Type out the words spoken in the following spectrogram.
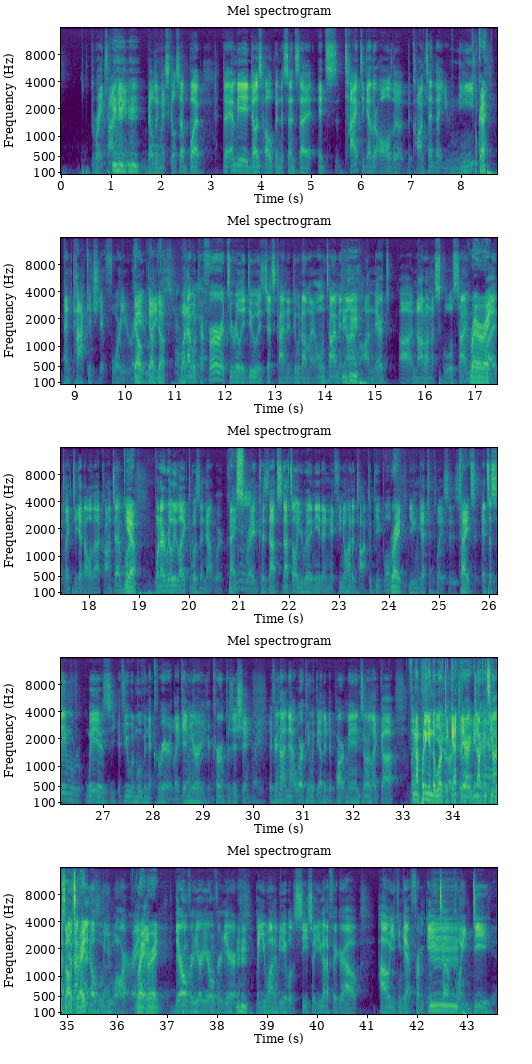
the right timing Mm-hmm, and building my skill set but the MBA does help in the sense that it's tied together all the the content that you need Okay. and packaged it for you right Dope, dope, Like, dope. what I would prefer to really do is just kind of do it on my own time and Mm-hmm. not on their uh not on a school's time Right, right, right. but like to get all that content but Yeah. What I really liked was the network Nice. right? Because that's that's all you really need, and if you know how to talk to people, Right. you can get to places. Tight. It's, it's the same way as if you would move in a career, like in your your current position. If you're not networking with the other departments or like uh, you're not putting in the work to get there, you're not gonna see results, they're not right? Gonna know who you are, right? Right, Like, right. Mm-hmm. They're over here, you're over here, but you want to be able to see. So you got to figure out how you can get from A Mm. to point D,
